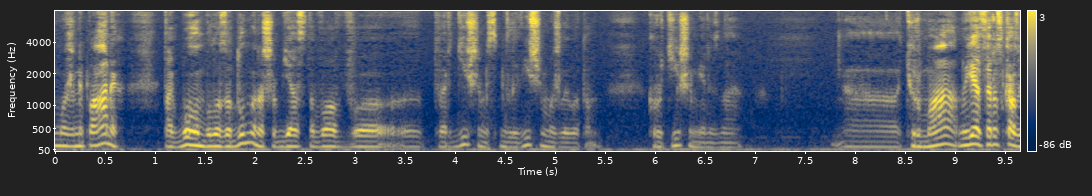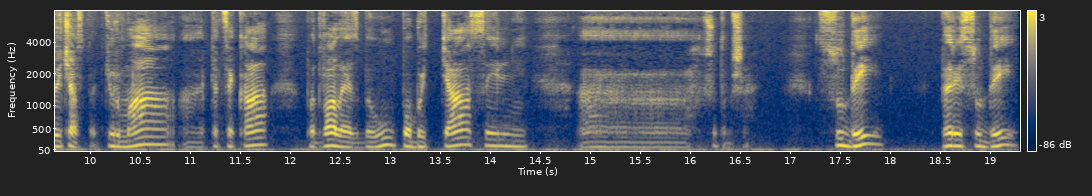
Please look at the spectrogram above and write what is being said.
Може, не поганих. Так Богом було задумано, щоб я ставав е, твердішим, сміливішим, можливо, там, крутішим, я не знаю. Тюрма, ну я це розказую часто. Тюрма, ТЦК, подвали СБУ, побиття сильні. Що там ще? Суди, пересуди,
